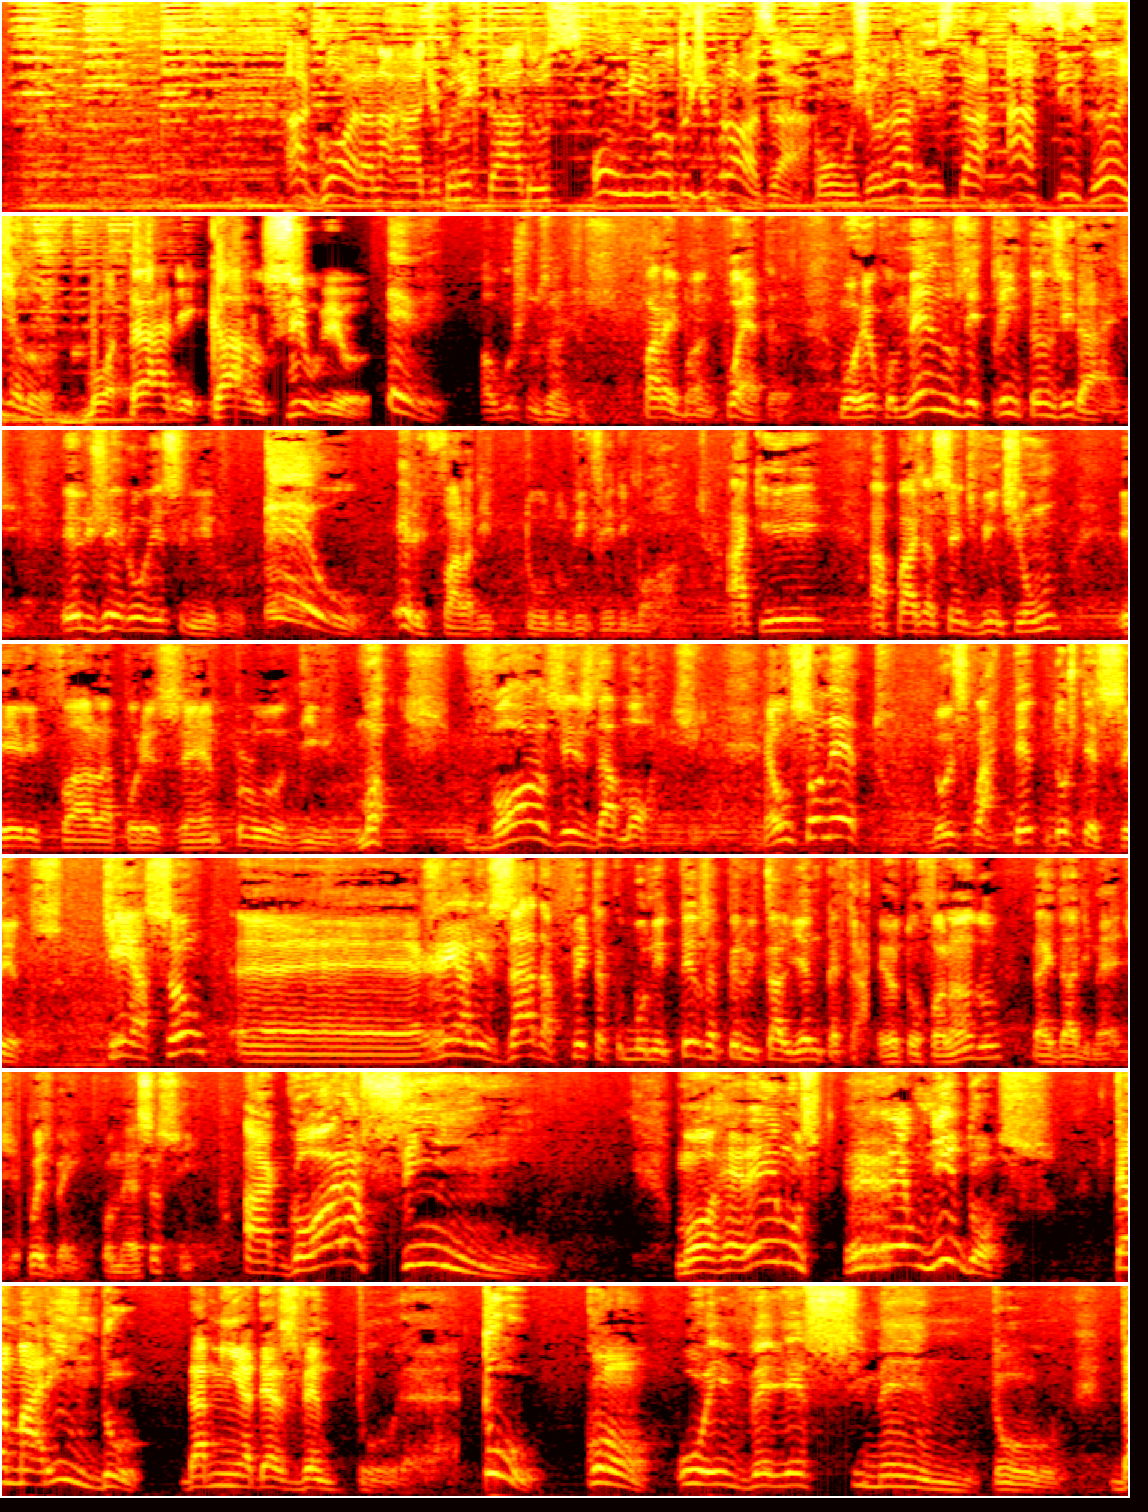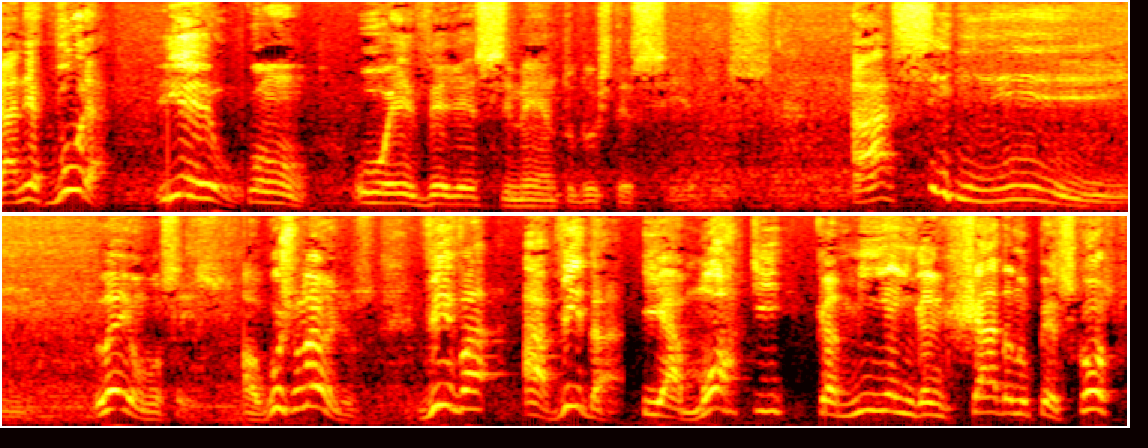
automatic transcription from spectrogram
Agora na Rádio Conectados, um minuto de prosa com o jornalista Assis Ângelo. Boa tarde, Carlos Silvio. Ele, Augusto dos Anjos, paraibano, poeta, morreu com menos de 30 anos de idade. Ele gerou esse livro. Eu! Ele fala de tudo, de vida e morte. Aqui, a página 121, ele fala, por exemplo, de morte. Vozes da morte. É um soneto, dois quartetos, dois tercetos criação é, realizada, feita com boniteza pelo italiano Petrarca. Eu estou falando da Idade Média. Pois bem, começa assim. Agora sim, morreremos reunidos, tamarindo da minha desventura. Tu com o envelhecimento da nervura e eu com o envelhecimento dos tecidos. Assim Leiam vocês. Augusto Lanjos, viva a vida e a morte caminha enganchada no pescoço.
